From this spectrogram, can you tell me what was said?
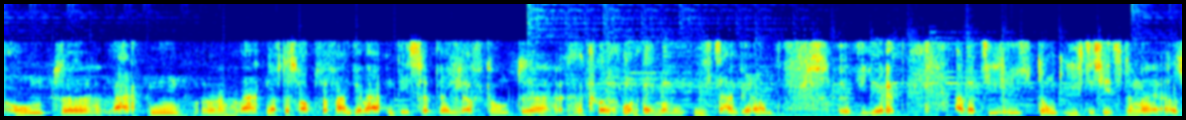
und äh, warten, äh, warten auf das Hauptverfahren. Wir warten deshalb, weil aufgrund äh, Corona im Moment nichts anberaumt wird. Aber Zielrichtung ist es jetzt einmal aus,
